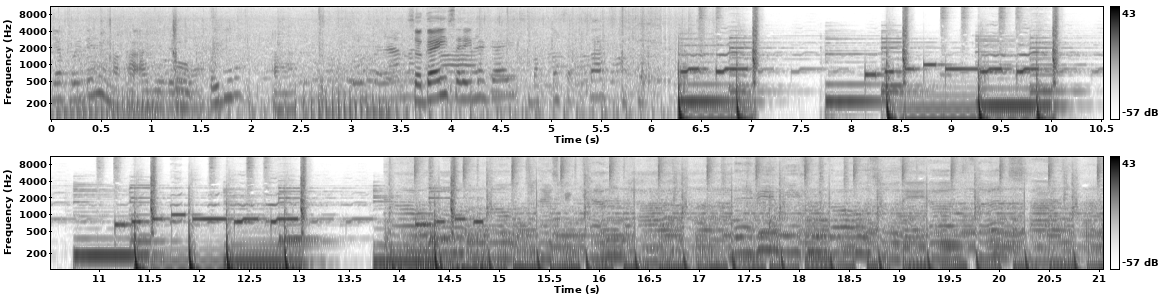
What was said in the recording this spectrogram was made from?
Yeah, pwede ni makaagi dito. Oh, pwede na. Ah. So guys, ayun na guys. Back to sa taas. Let's be getting high. Maybe we can go to the other side.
